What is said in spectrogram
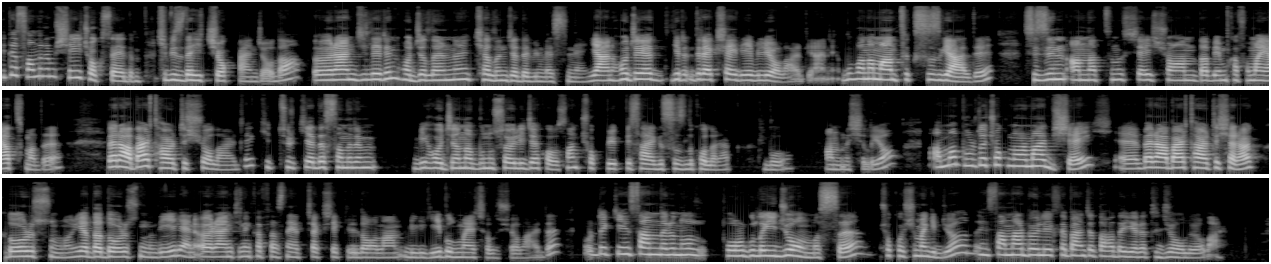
Bir de sanırım şeyi çok sevdim ki bizde hiç yok bence o da. Öğrencilerin hocalarını challenge edebilmesini. Yani hocaya direkt şey diyebiliyorlardı yani. Bu bana mantıksız geldi. Sizin anlattığınız şey şu anda benim kafama yatmadı. Beraber tartışıyorlardı ki Türkiye'de sanırım bir hocana bunu söyleyecek olsan çok büyük bir saygısızlık olarak bu anlaşılıyor. Ama burada çok normal bir şey. E, beraber tartışarak doğrusunu ya da doğrusunu değil yani öğrencinin kafasına yatacak şekilde olan bilgiyi bulmaya çalışıyorlardı. Buradaki insanların o sorgulayıcı olması çok hoşuma gidiyor. İnsanlar böylelikle bence daha da yaratıcı oluyorlar.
